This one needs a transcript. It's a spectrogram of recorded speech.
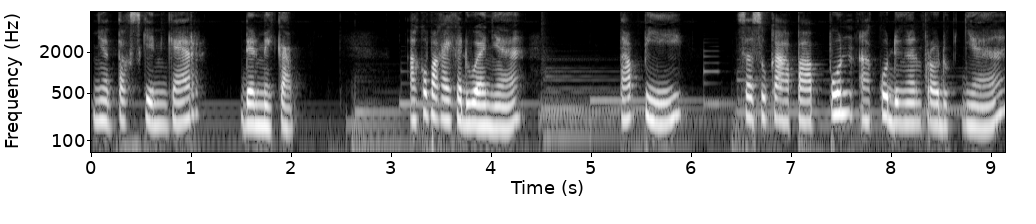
nyetok skincare dan makeup. Aku pakai keduanya, tapi sesuka apa pun aku dengan produknya,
